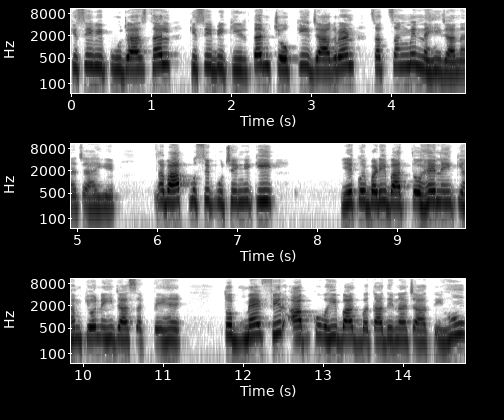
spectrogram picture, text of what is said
किसी भी पूजा स्थल, किसी भी कीर्तन, चौकी, जागरण, सत्संग में नहीं जाना चाहिए। अब आप मुझसे पूछेंगे कि ये कोई बड़ी बात तो है नहीं कि हम क्यों नहीं जा सकते हैं? तो मैं फिर आपको वही बात बता देना चाहती हूँ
